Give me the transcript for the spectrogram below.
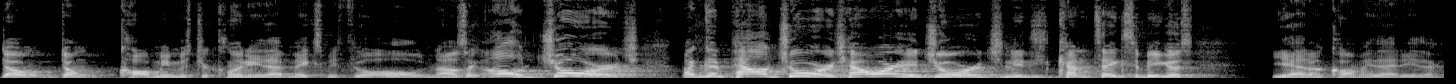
don't don't call me Mr. Clooney. That makes me feel old. And I was like, oh, George, my good pal George, how are you, George? And he kind of takes a beat, goes, yeah, don't call me that either.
